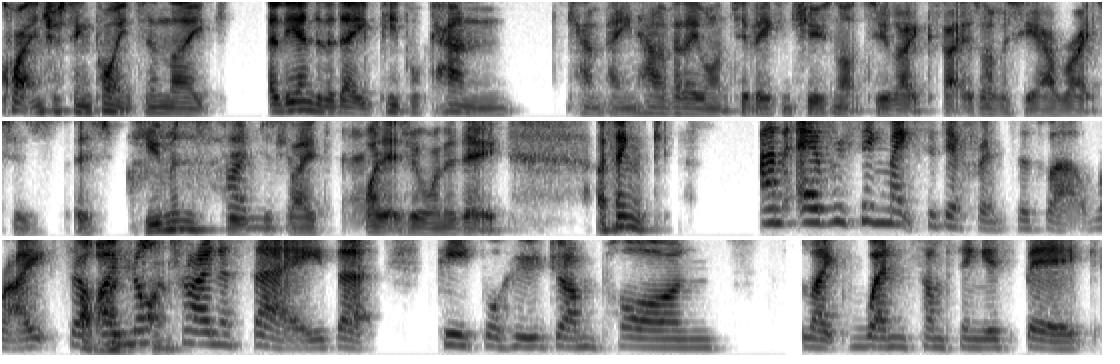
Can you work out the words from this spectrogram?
quite interesting points, and like at the end of the day, people can campaign however they want to. They can choose not to. Like that is obviously our rights as as humans to 100%. decide what it is we want to do. I think and everything makes a difference as well, right? So i am not trying to say that people who jump on like when something is big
